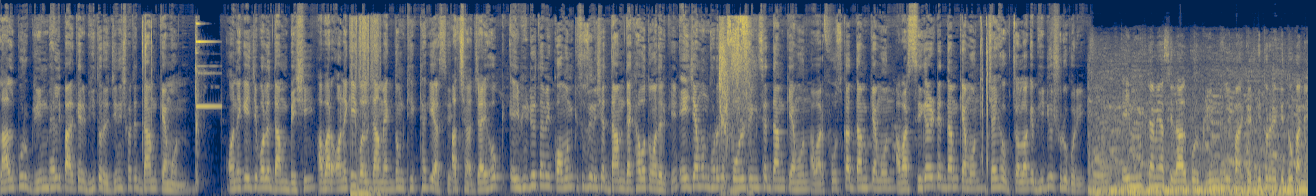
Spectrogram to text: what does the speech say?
লালপুর গ্রিন ভ্যালি পার্কের ভিতরে জিনিসপাতির দাম কেমন? অনেকেই যে বলে দাম বেশি, আবার অনেকেই বলে দাম একদম ঠিকঠাকই আছে। আচ্ছা যাই হোক, এই ভিডিওতে আমি কমন কিছু জিনিসের দাম দেখাবো তোমাদেরকে। এই যেমন ধরো যে কোল্ড ড্রিঙ্কস এর দাম কেমন, আবার ফুচকার দাম কেমন, আবার সিগারেটের দাম কেমন। যাই হোক, চলো আগে ভিডিও শুরু করি। তো এই মুহূর্তে আমি আছি লালপুর গ্রিন ভ্যালি পার্কের ভিতরের একটি দোকানে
